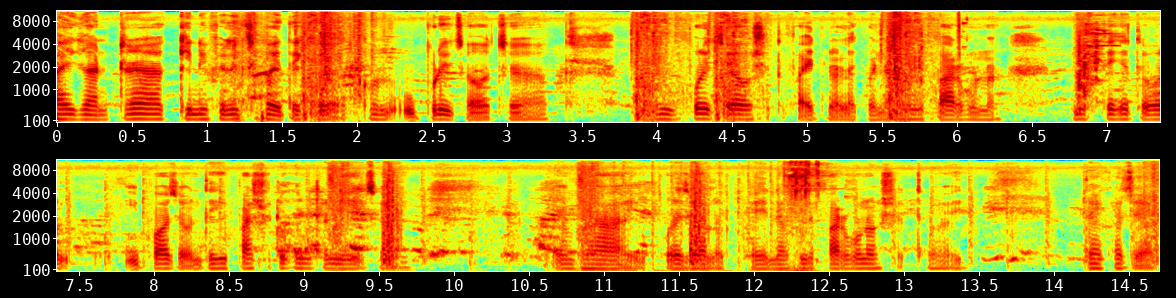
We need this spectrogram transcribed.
ভাই গানটা কিনে ফেলেছি ভাই, দেখে এখন উপরে যাওয়া যাক। উপরে যাওয়ার সাথে ফাইট না লাগবে, না আমি পারব না। নিচ থেকে তো ই পাওয়া যাবে দেখি পাঁচশো টোকেনটা নিয়ে যাই। ভাই উপরে যাওয়া লাগবে না হলে পারব না ওর সাথে ভাই। দেখা যাক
